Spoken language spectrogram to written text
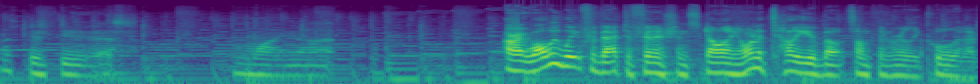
Let's just do this. Why not? All right, while we wait for that to finish installing, I want to tell you about something really cool that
